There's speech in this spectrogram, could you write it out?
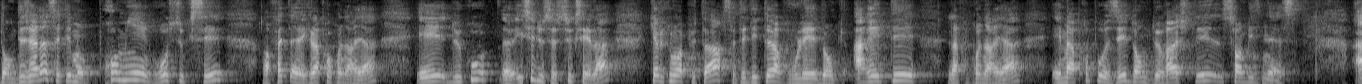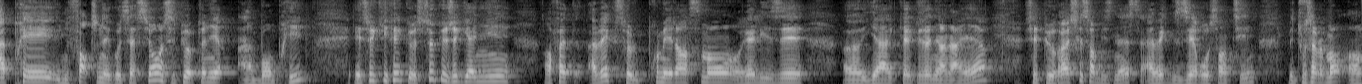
Donc déjà là, c'était mon premier gros succès en fait avec l'entrepreneuriat. Et du coup, euh, ici de ce succès-là, quelques mois plus tard, cet éditeur voulait donc arrêter l'entrepreneuriat et m'a proposé donc de racheter son business. Après une forte négociation, j'ai pu obtenir un bon prix. Et ce qui fait que ce que j'ai gagné en fait avec ce premier lancement réalisé euh, il y a quelques années en arrière, j'ai pu racheter son business avec 0 centime, mais tout simplement en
